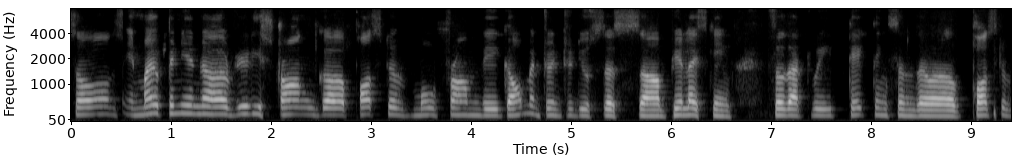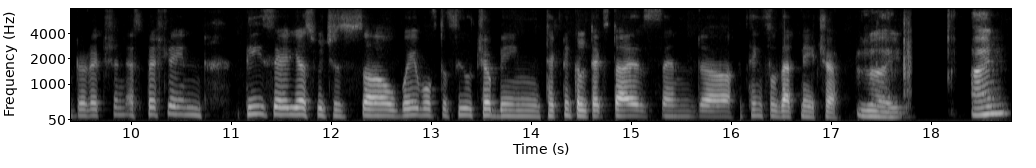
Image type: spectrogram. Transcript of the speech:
So, in my opinion, a really strong uh, positive move from the government to introduce this uh, PLI scheme so that we take things in the positive direction, especially in these areas, which is uh, wave of the future, being technical textiles and uh, things of that nature. Right. And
